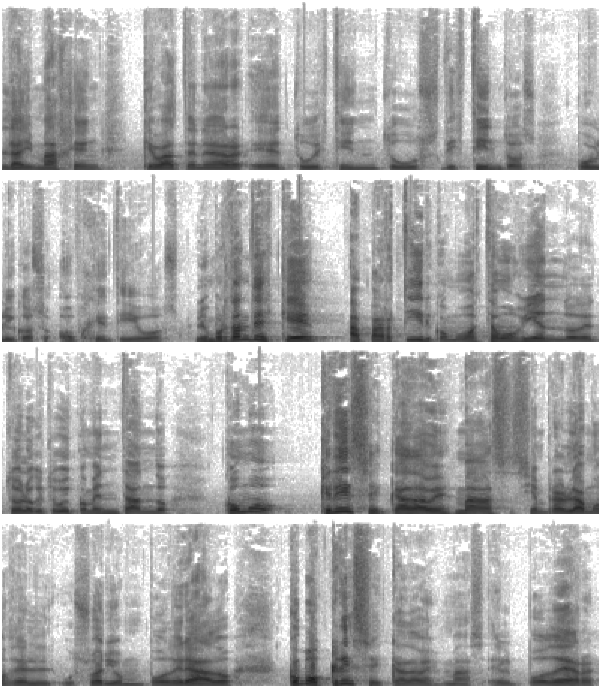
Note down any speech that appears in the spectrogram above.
la imagen que va a tener eh, tus distintos públicos objetivos. Lo importante es que a partir, como estamos viendo de todo lo que te voy comentando, cómo crece cada vez más, siempre hablamos del usuario empoderado, cómo crece cada vez más el poder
